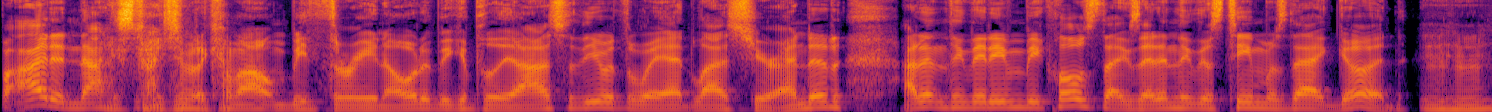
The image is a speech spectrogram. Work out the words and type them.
But I did not expect him to come out and be 3 0, to be completely honest with you, with the way last year ended. I didn't think they'd even be close to that because I didn't think this team was that good. Mm-hmm.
